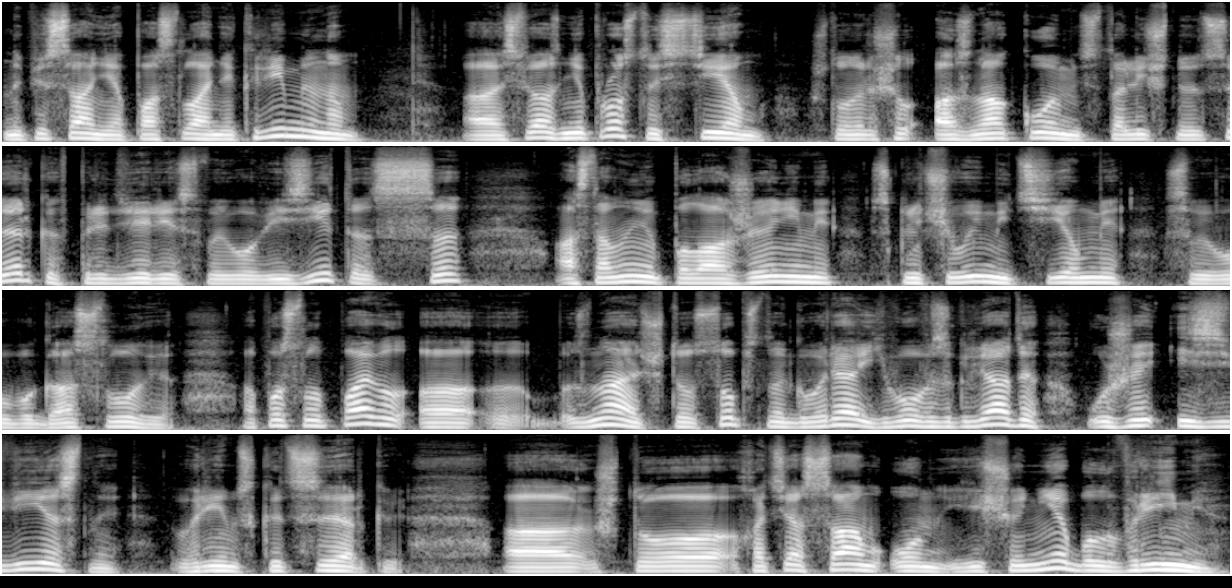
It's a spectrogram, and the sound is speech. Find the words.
написания послания к римлянам связана не просто с тем, что он решил ознакомить столичную церковь в преддверии своего визита с основными положениями, с ключевыми темами своего богословия. Апостол Павел э, знает, что, собственно говоря, его взгляды уже известны в римской церкви, э, что хотя сам он еще не был в Риме,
